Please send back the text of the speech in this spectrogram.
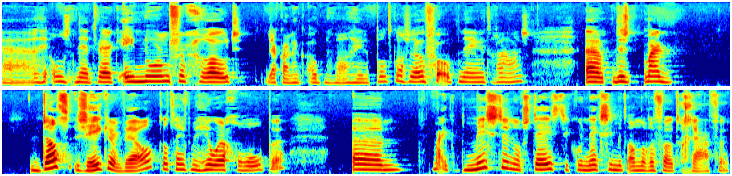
uh, ons netwerk enorm vergroot. Daar kan ik ook nog wel een hele podcast over opnemen trouwens. Uh, dus, maar dat zeker wel, dat heeft me heel erg geholpen. Um, maar ik miste nog steeds die connectie met andere fotografen.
